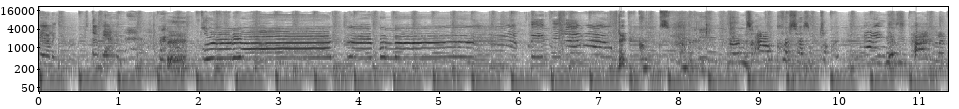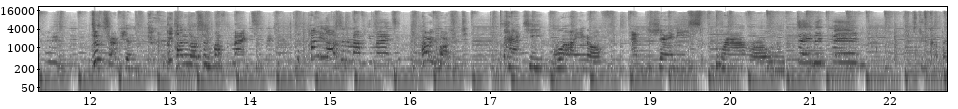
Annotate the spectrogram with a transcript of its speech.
David champion. Paddy Larson, Matthew Manx. Paddy Larson and Matthew Manx. Harry Partridge. Patty Brynoff and Jenny Sparrow. David Beard. Steve Cutler.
